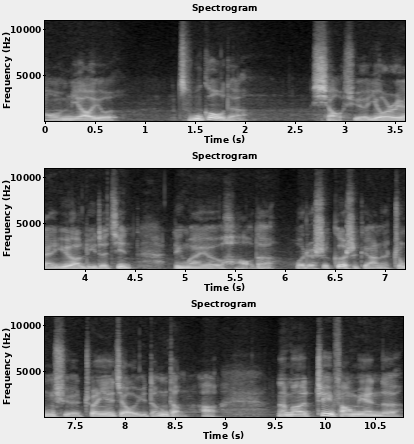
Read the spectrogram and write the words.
我们要有足够的小学、幼儿园，又要离得近，另外要有好的或者是各式各样的中学、专业教育等等啊。那么这方面的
